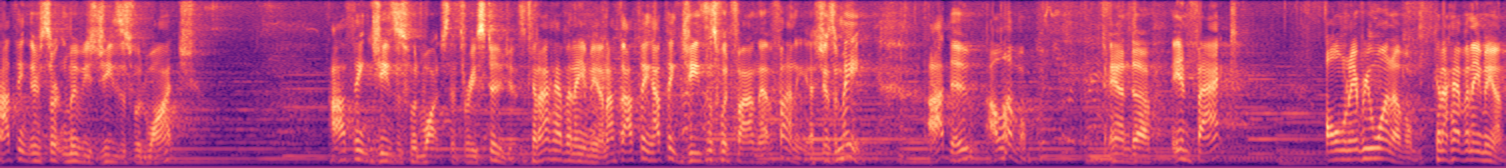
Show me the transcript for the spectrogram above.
I think there's certain movies Jesus would watch. I think Jesus would watch the Three Stooges. Can I have an amen? I, th- I think I think Jesus would find that funny. That's just me. I do. I love them. And uh, in fact, on every one of them. Can I have an amen?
